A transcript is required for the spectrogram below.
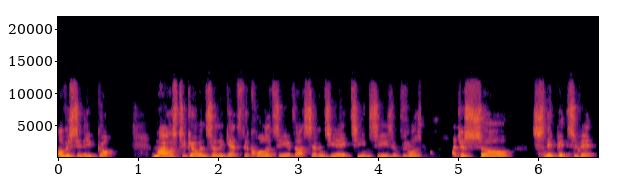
Obviously, they've got miles to go until he gets the quality of that 17-18 season for us. I just saw snippets of it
